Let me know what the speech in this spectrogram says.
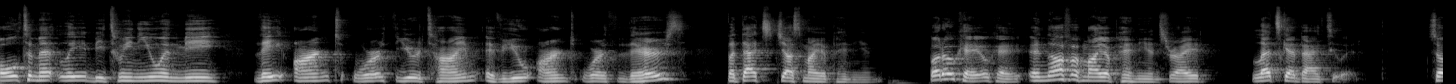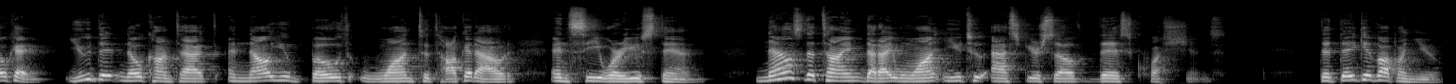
ultimately, between you and me, they aren't worth your time if you aren't worth theirs. But that's just my opinion. But okay, okay, enough of my opinions, right? Let's get back to it. So, okay, you did no contact, and now you both want to talk it out and see where you stand. Now's the time that I want you to ask yourself these questions Did they give up on you?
